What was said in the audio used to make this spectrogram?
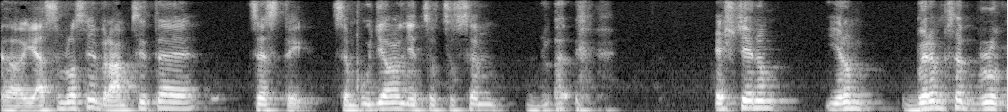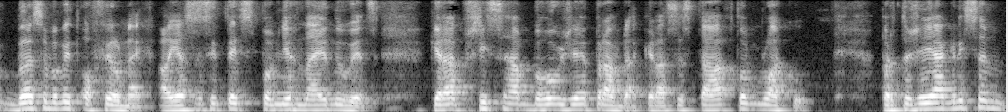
eh, já jsem vlastně v rámci té cesty jsem udělal něco, co jsem ještě jenom, jenom budeme se, budeme se bavit o filmech, ale já jsem si teď vzpomněl na jednu věc, která přísahám bohu, že je pravda, která se stává v tom vlaku. Protože já, když jsem,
